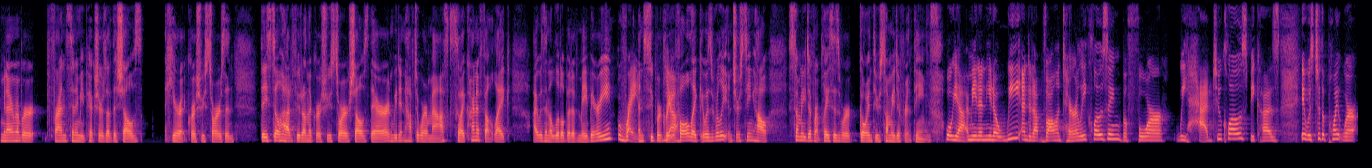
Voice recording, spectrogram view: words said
I mean, I remember friends sending me pictures of the shelves here at grocery stores and they still had food on the grocery store shelves there and we didn't have to wear masks. So I kind of felt like I was in a little bit of Mayberry right. and super Yeah. grateful. Like it was really interesting how so many different places were going through so many different things. Well, yeah. I mean, and you know, we ended up voluntarily closing before we had to close because it was to the point where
